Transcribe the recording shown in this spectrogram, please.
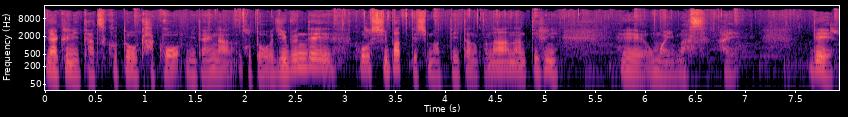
役に立つことを書こうみたいなことを自分でこう縛ってしまっていたのかななんていうふうに、えー、思います。はい、で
